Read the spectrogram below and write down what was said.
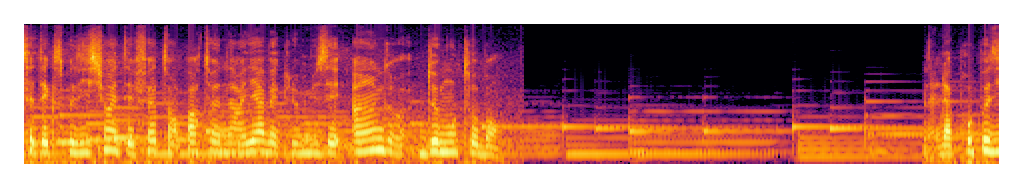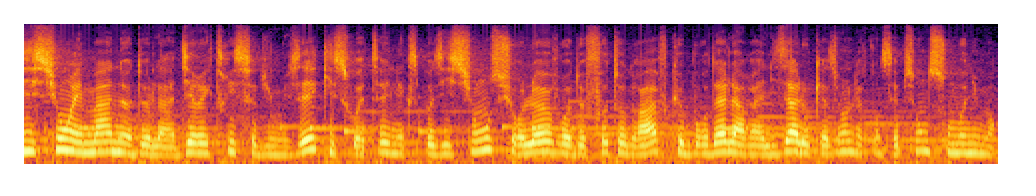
Cette exposition été faite en partenariat avec le musée Ingres de Montauban. La proposition émane de la directrice du musée qui souhaitait une exposition sur l'œuvre de photographe que Bourdel a réalisée à l'occasion de la conception de son monument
